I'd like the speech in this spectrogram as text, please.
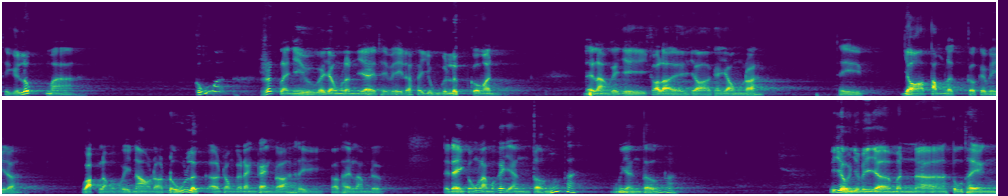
thì cái lúc mà cúng á, rất là nhiều cái dông lên về thì vị đó phải dùng cái lực của mình để làm cái gì có lợi cho cái dông đó. Thì do tâm lực của cái vị đó hoặc là một vị nào đó đủ lực ở trong cái đàn tràng đó thì có thể làm được. Thì đây cũng là một cái dạng tưởng thôi một cái dạng tưởng thôi. Ví dụ như bây giờ mình à, tu thiền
